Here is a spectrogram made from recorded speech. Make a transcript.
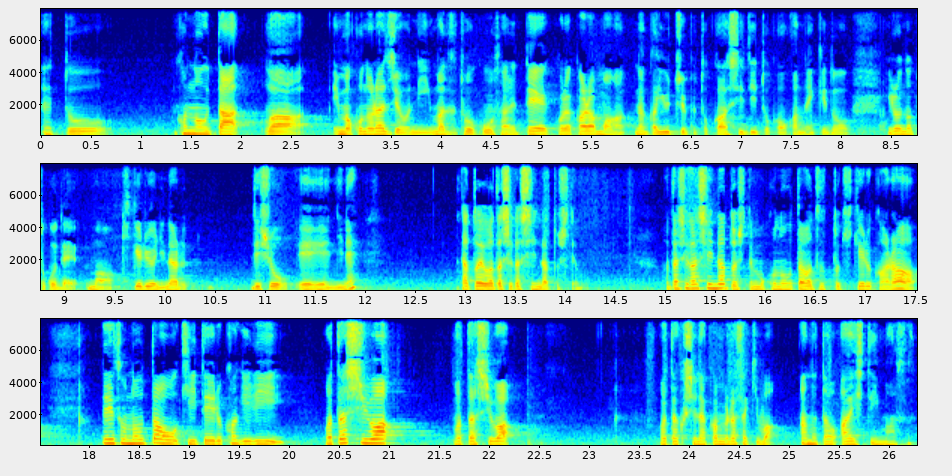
えっとこの歌は今このラジオにまず投稿されてこれからまあなんか YouTube とか CD とかわかんないけどいろんなとこでまあ聴けるようになるでしょう。永遠にね。たとえ私が死んだとしても。私が死んだとしてもこの歌はずっと聴けるから。でその歌を聴いている限り私は私は私中村咲はあなたを愛しています。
